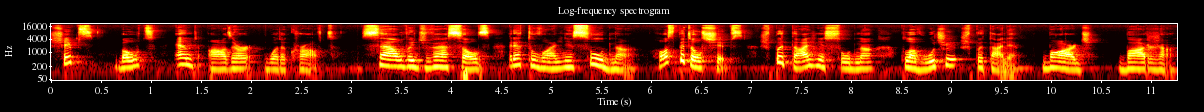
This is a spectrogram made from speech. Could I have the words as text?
ships, boats and other watercraft. Salvage vessels – рятувальні судна. Hospital ships – шпитальні судна, плавучі шпиталі. Barge – баржа.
